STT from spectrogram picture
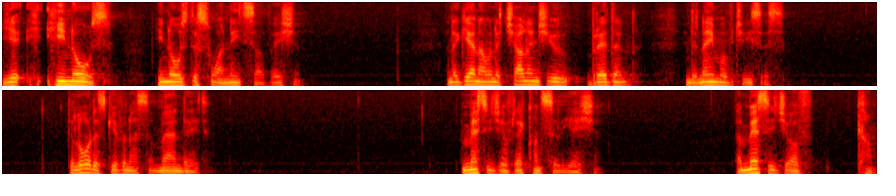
he, he knows. He knows this one needs salvation. And again, I want to challenge you, brethren, in the name of Jesus. The Lord has given us a mandate, a message of reconciliation, a message of come,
